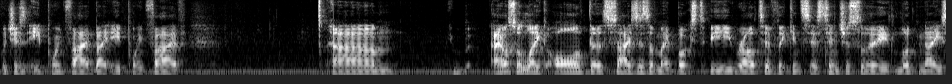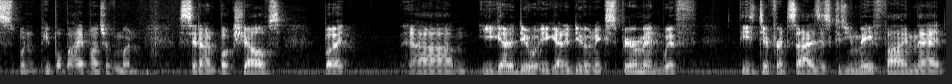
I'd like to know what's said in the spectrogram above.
which is 8.5 by 8.5. Um, I also like all of the sizes of my books to be relatively consistent, just so they look nice when people buy a bunch of them and sit on bookshelves. But um, you got to do what you got to do and experiment with these different sizes because you may find that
